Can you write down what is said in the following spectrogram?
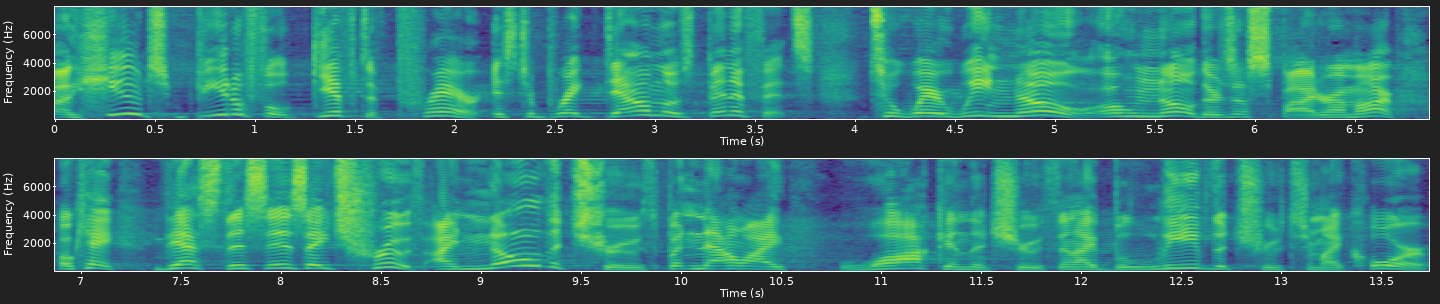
a huge, beautiful gift of prayer is to break down those benefits to where we know, oh no, there's a spider on my arm. Okay, yes, this is a truth. I know the truth, but now I walk in the truth and I believe the truth to my core.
